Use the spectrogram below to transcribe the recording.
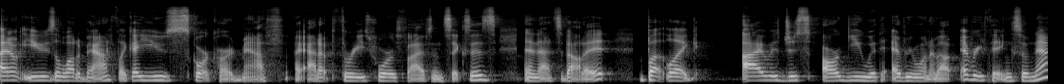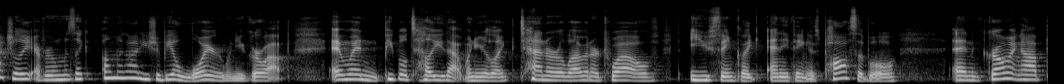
I don't use a lot of math. Like I use scorecard math. I add up threes, fours, fives, and sixes, and that's about it. But like I would just argue with everyone about everything. So naturally, everyone was like, oh my God, you should be a lawyer when you grow up. And when people tell you that when you're like 10 or 11 or 12, you think like anything is possible. And growing up,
